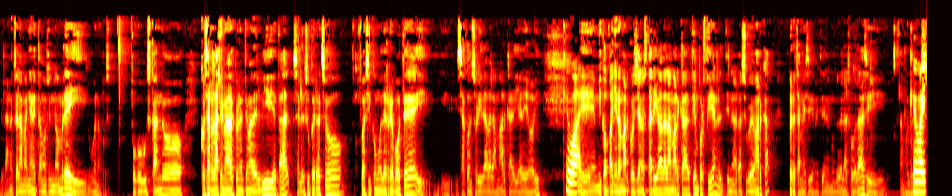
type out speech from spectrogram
de la noche a la mañana, necesitamos un nombre y bueno, pues un poco buscando cosas relacionadas con el tema del vídeo y tal, salió Super 8, fue así como de rebote y, y se ha consolidado la marca a día de hoy. Qué guay. Eh, mi compañero Marcos ya no está ligado a la marca al 100%, él tiene ahora su marca, pero también sigue metido en el mundo de las bodas y estamos Qué guay.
